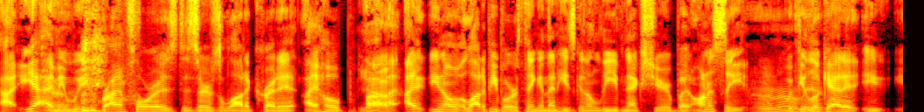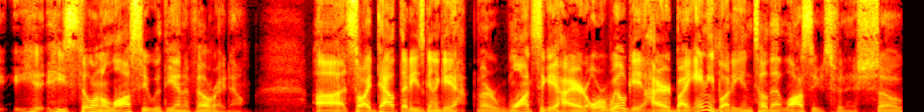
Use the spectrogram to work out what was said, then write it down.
Uh, yeah, I mean, we Brian Flores deserves a lot of credit. I hope. Yeah. Uh, I, you know, a lot of people are thinking that he's going to leave next year, but honestly, know, if you man. look at it, he, he, he's still in a lawsuit with the NFL right now. Uh, so I doubt that he's going to get or wants to get hired or will get hired by anybody until that lawsuit's finished. So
